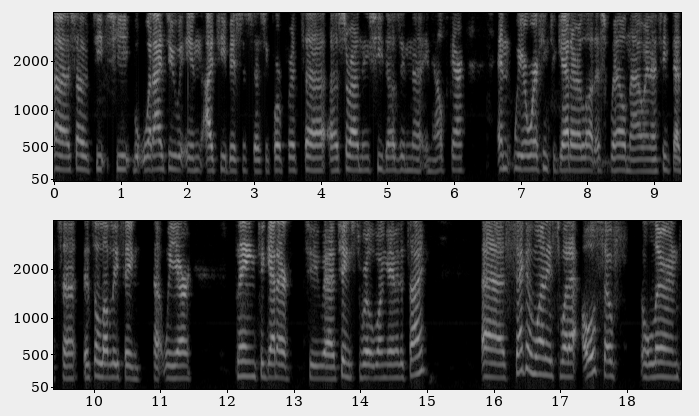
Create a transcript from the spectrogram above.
Uh, so she, what I do in IT businesses and corporate uh, surroundings, she does in in healthcare, and we are working together a lot as well now. And I think that's a that's a lovely thing that we are playing together to change the world one game at a time. second one is what I also learned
